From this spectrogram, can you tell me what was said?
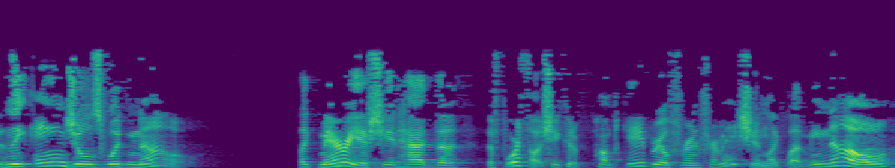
then the angels would know. Like Mary, if she had had the, the forethought, she could have pumped Gabriel for information. Like, let me know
